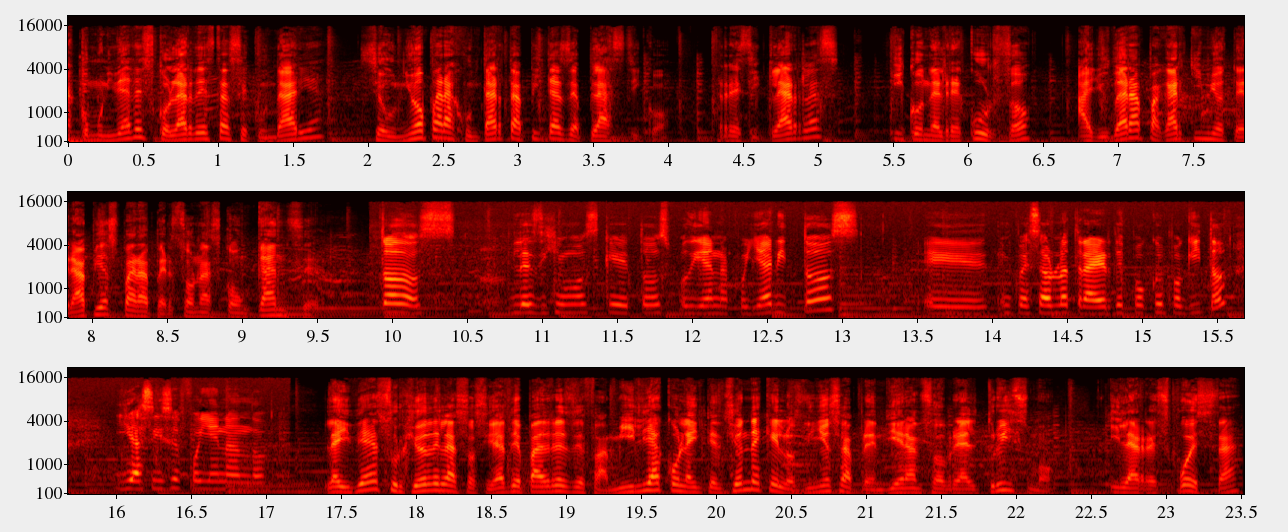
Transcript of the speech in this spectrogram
La comunidad escolar de esta secundaria se unió para juntar tapitas de plástico, reciclarlas y con el recurso ayudar a pagar quimioterapias para personas con cáncer. Todos les dijimos que todos podían apoyar y todos eh, empezaron a traer de poco en poquito y así se fue llenando. La idea surgió de la Sociedad de Padres de Familia con la intención de que los niños aprendieran sobre altruismo y la respuesta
